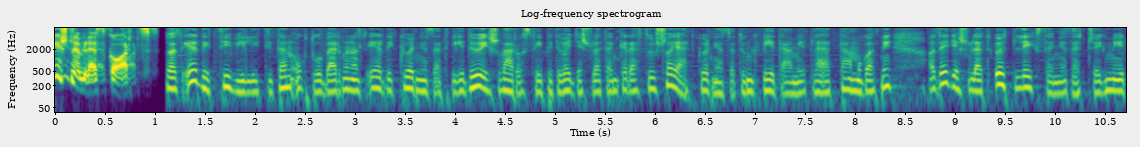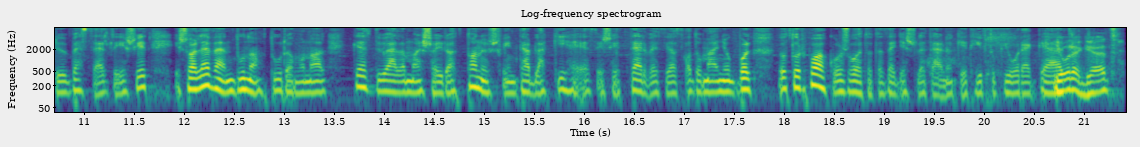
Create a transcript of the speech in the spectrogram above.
és nem lesz karc. Az Érdi Civil Liciten októberben az Érdi Környezetvédő és Városszépítő Egyesületen keresztül saját környezetünk védelmét lehet támogatni. Az Egyesület öt légszennyezettség mérő beszerzését és a Leven Duna túravonal kezdőállomásaira tanúsvénytáblák kihelyezését tervezi az adományokból. Dr. Palkó Zsoltot az Egyesület elnökét hívtuk. Jó reggelt! Jó reggelt!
